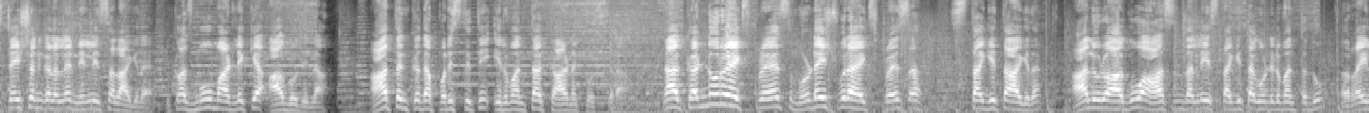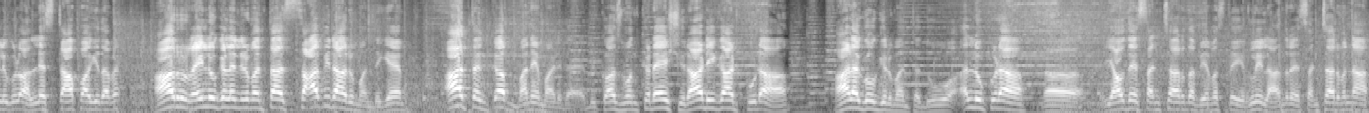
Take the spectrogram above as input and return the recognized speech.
ಸ್ಟೇಷನ್ಗಳಲ್ಲೇ ನಿಲ್ಲಿಸಲಾಗಿದೆ. ಬಿಕಾಸ್ ಮೂವ್ ಮಾಡಲಿಕ್ಕೆ ಆಗೋದಿಲ್ಲ. ಆತಂಕದ ಪರಿಸ್ಥಿತಿ ಇರುವಂಥ ಕಾರಣಕ್ಕೋಸ್ಕರ. ನಾ ಕಣ್ಣೂರು ಎಕ್ಸ್ಪ್ರೆಸ್, ಮುರುಡೇಶ್ವರ ಎಕ್ಸ್ಪ್ರೆಸ್ ಸ್ಥಗಿತ ಆಗಿದೆ. ಆಲೂರು ಹಾಗೂ ಹಾಸನದಲ್ಲಿ ಸ್ಥಗಿತಗೊಂಡಿರುವಂಥದ್ದು ರೈಲುಗಳು ಅಲ್ಲೇ ಸ್ಟಾಪ್ ಆಗಿದ್ದಾವೆ ಆರು ರೈಲುಗಳಲ್ಲಿರುವಂಥ ಸಾವಿರಾರು ಮಂದಿಗೆ ಆತಂಕ ಮನೆ ಮಾಡಿದೆ. ಬಿಕಾಸ್ ಒಂದು ಕಡೆ ಶಿರಾಡಿ ಘಾಟ್ ಕೂಡ ಹಾಳಾಗೋಗಿರುವಂಥದ್ದು. ಅಲ್ಲೂ ಕೂಡ ಯಾವುದೇ ಸಂಚಾರದ ವ್ಯವಸ್ಥೆ ಇರಲಿಲ್ಲ. ಅಂದರೆ ಸಂಚಾರವನ್ನು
